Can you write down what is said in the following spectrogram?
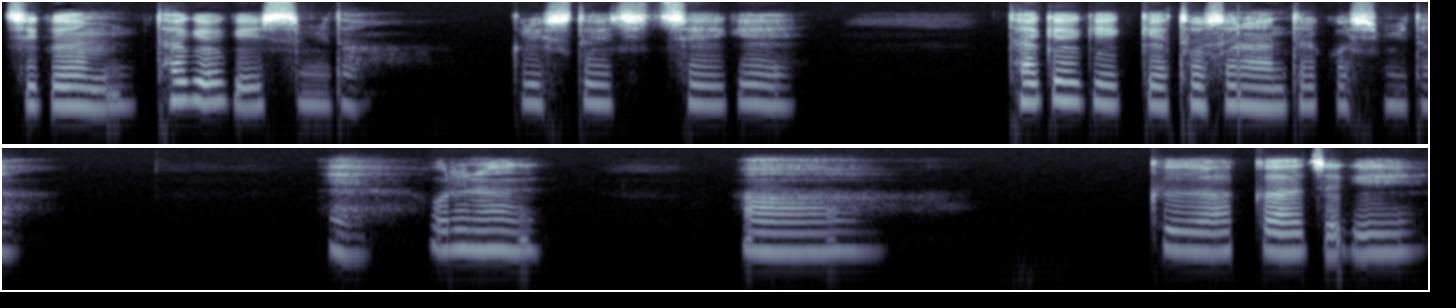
지금 타격이 있습니다. 그리스도의 지체에게 타격이 있게 둬서는 안 될 것입니다. 예, 우리는 어, 그 아까 저기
